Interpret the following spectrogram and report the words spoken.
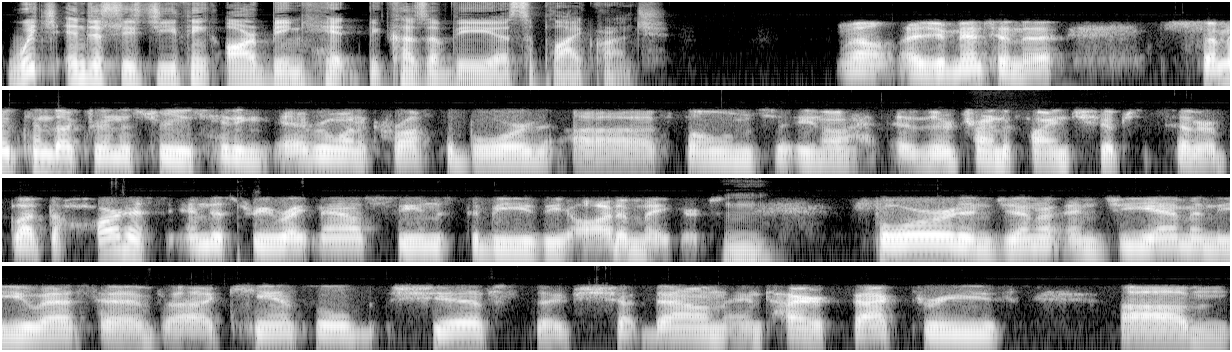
Which industries do you think are being hit because of the uh, supply crunch? Well, as you mentioned, the semiconductor industry is hitting everyone across the board. Uh, phones, you know, they're trying to find chips, et cetera. But the hardest industry right now seems to be the automakers. Mm. Ford and, Gen- and GM in the U.S. have uh, canceled shifts. They've shut down entire factories. Um,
